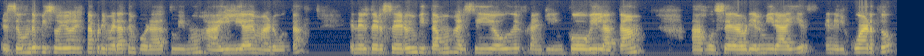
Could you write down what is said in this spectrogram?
El segundo episodio de esta primera temporada tuvimos a Ilia de Marota. En el tercero invitamos al CEO de Franklin Covey Latam, a José Gabriel Miralles. En el cuarto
